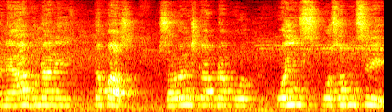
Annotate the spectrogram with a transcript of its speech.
અને આ ગુનાની તપાસ સર્વેલન્સ સ્ટાફના પોઈન્સ પોસમશ્રી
